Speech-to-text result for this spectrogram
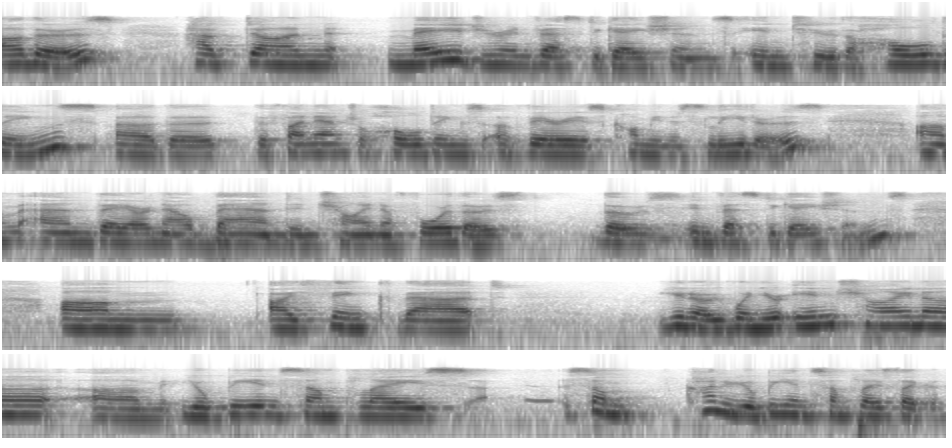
others have done major investigations into the holdings, uh, the, the financial holdings of various communist leaders, um, and they are now banned in China for those, those investigations. Um, I think that you know, when you're in China, um, you'll be in some place, some kind of, you'll be in some place like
